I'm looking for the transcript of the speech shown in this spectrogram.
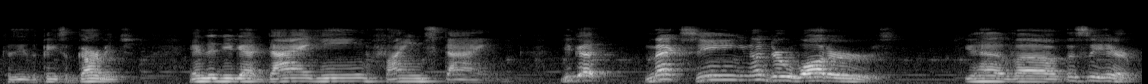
because he's a piece of garbage. And then you got Dianne Feinstein. You got Maxine Underwaters. You have, uh, let's see here.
